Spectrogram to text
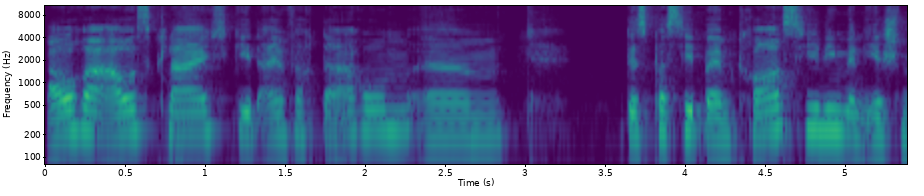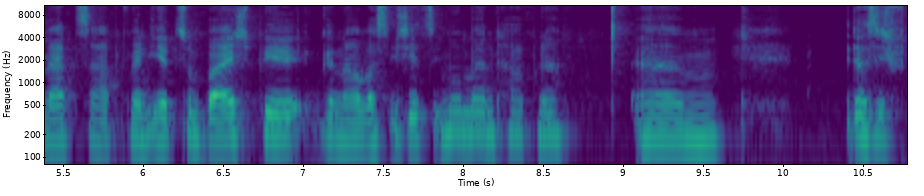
Aura-Ausgleich geht einfach darum, ähm, das passiert beim Trance-Healing, wenn ihr Schmerzen habt. Wenn ihr zum Beispiel, genau, was ich jetzt im Moment habe, ne, ähm, dass ich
